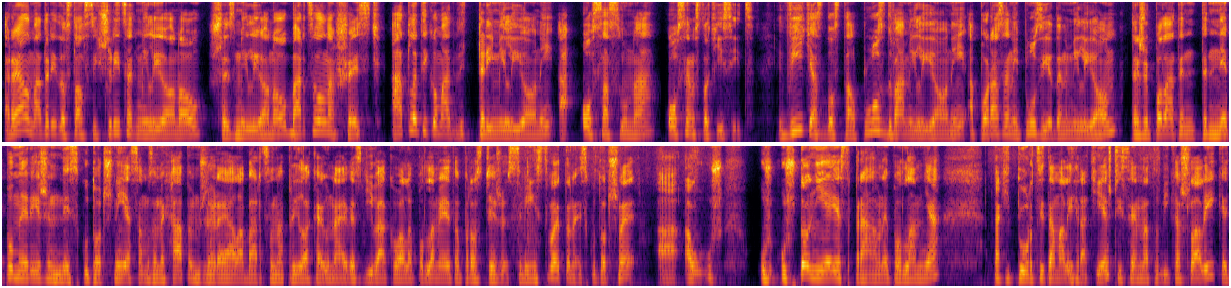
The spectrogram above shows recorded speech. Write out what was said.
Real Madrid dostal z tých 40 miliónov 6 miliónov, Barcelona 6, Atletico Madrid 3 milióny a Osasuna 800 tisíc. Víťaz dostal plus 2 milióny a porazený plus 1 milión, takže podľa ten, ten nepomer je že neskutočný. Ja samozrejme chápem, že Real a Barcelona prilákajú najviac divákov, ale podľa mňa je to proste, že svinstvo je to neskutočné a, a už, už, už to nie je správne podľa mňa. Takí Turci tam mali hrať tiež, či sa im na to vykašľali, keď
